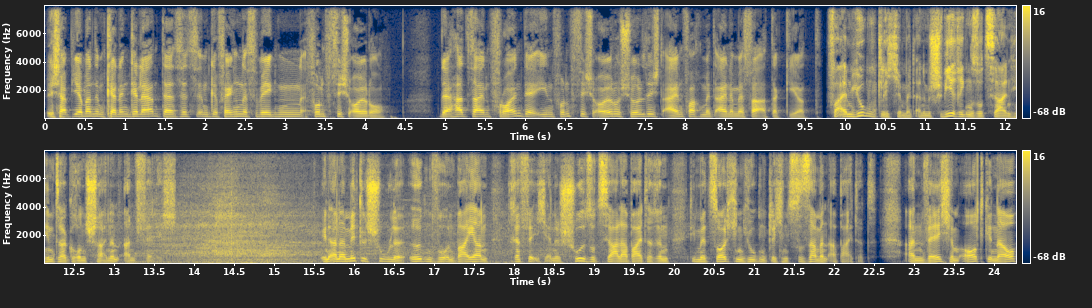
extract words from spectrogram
Ich habe jemanden kennengelernt, der sitzt im Gefängnis wegen 50 Euro. Der hat seinen Freund, der ihn 50 Euro schuldigt, einfach mit einem Messer attackiert. Vor allem Jugendliche mit einem schwierigen sozialen Hintergrund scheinen anfällig. In einer Mittelschule irgendwo in Bayern treffe ich eine Schulsozialarbeiterin, die mit solchen Jugendlichen zusammenarbeitet. An welchem Ort genau,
